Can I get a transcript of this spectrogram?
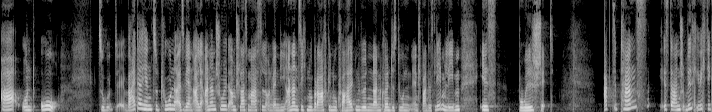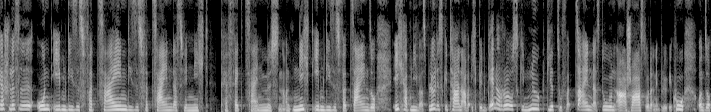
A und O zu, weiterhin zu tun, als wären alle anderen schuld am Schlafmassel und wenn die anderen sich nur brav genug verhalten würden, dann könntest du ein entspanntes Leben leben, ist Bullshit. Akzeptanz ist da ein wichtiger Schlüssel und eben dieses Verzeihen, dieses Verzeihen, dass wir nicht perfekt sein müssen und nicht eben dieses Verzeihen so, ich habe nie was Blödes getan, aber ich bin generös genug, dir zu verzeihen, dass du ein Arsch warst oder eine blöde Kuh und so.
